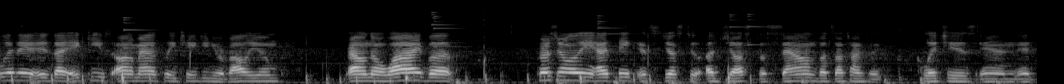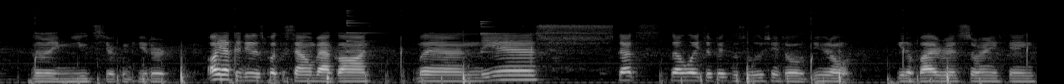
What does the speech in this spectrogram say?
with it is that it keeps automatically changing your volume. I don't know why, but personally, I think it's just to adjust the sound. But sometimes it glitches and it literally mutes your computer. All you have to do is put the sound back on. And yes, that's the way to fix the solution so you don't get a virus or anything.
